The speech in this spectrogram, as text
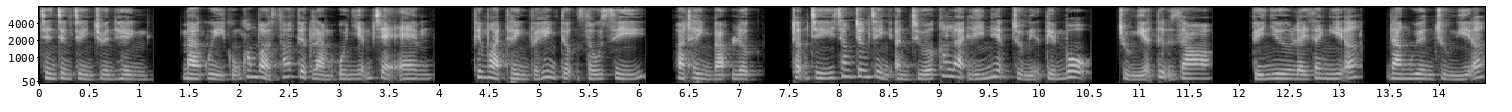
Trên chương trình truyền hình, ma quỷ cũng không bỏ sót việc làm ô nhiễm trẻ em, phim hoạt hình với hình tượng xấu xí, hoạt hình bạo lực, thậm chí trong chương trình ẩn chứa các loại lý niệm chủ nghĩa tiến bộ, chủ nghĩa tự do, ví như lấy danh nghĩa, đa nguyên chủ nghĩa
